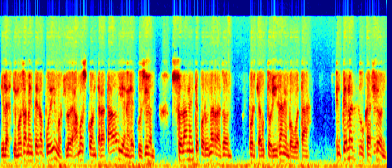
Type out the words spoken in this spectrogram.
y lastimosamente no pudimos, lo dejamos contratado y en ejecución, solamente por una razón, porque autorizan en Bogotá. En temas de educación,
